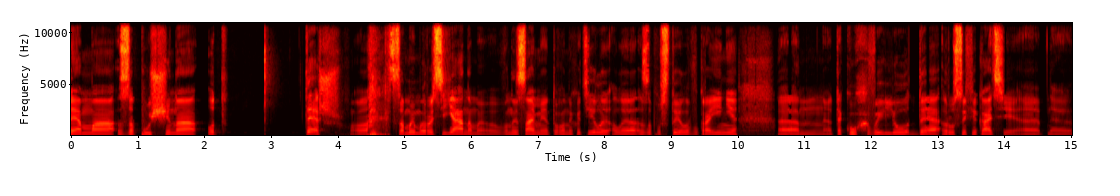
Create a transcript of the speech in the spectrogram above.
тема запущена от теж самими росіянами. Вони самі того не хотіли, але запустили в Україні ем, таку хвилю дерусифікації. Е, е,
